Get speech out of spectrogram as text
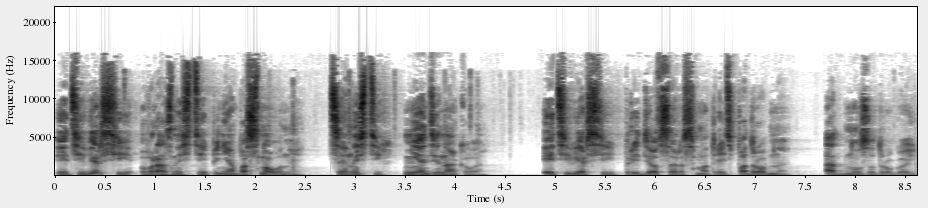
Эти версии в разной степени обоснованы, ценность их не одинакова. Эти версии придется рассмотреть подробно, одну за другой.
